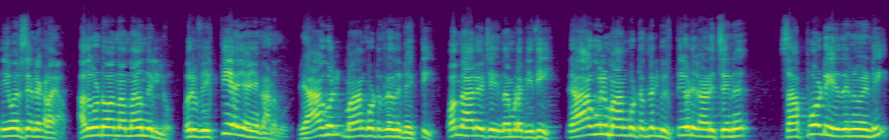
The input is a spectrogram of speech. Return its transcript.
നിയമസേന കളയാം. അതുകൊണ്ട് അവൻ നന്നാവുന്നില്ലല്ലോ. ഒരു വ്യക്തിയായി ഞാൻ കാണുന്നു. രാഹുൽ മാങ്കൂട്ടത്തിൽ എന്ന വ്യക്തി ഒന്നാലോചിച്ച് നമ്മുടെ വിധി. രാഹുൽ മാങ്കൂട്ടത്തിൽ വൃത്തികേട് കാണിച്ചതിന് സപ്പോർട്ട് ചെയ്തതിനു വേണ്ടി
